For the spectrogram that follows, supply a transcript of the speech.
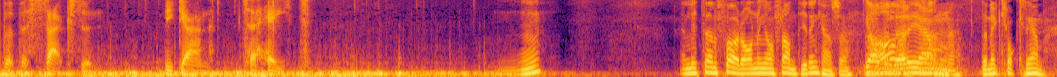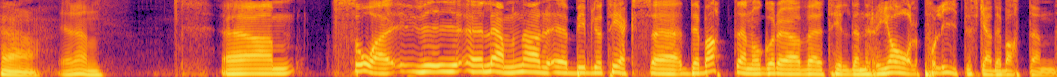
that the Saxon began to hate. Mm-hmm. En liten föraning om framtiden kanske. Ja, Ja, den där är, en, den är klockren. Ja. Är den. Ehm, så vi eh, lämnar eh, biblioteksdebatten och går över till den realpolitiska debatten.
